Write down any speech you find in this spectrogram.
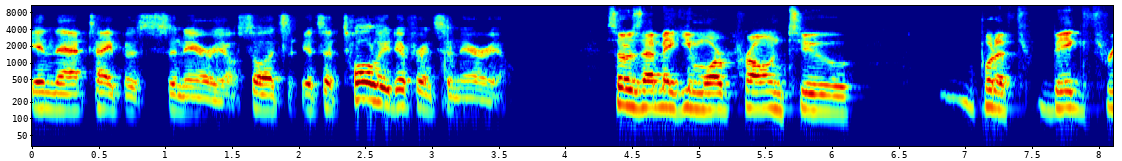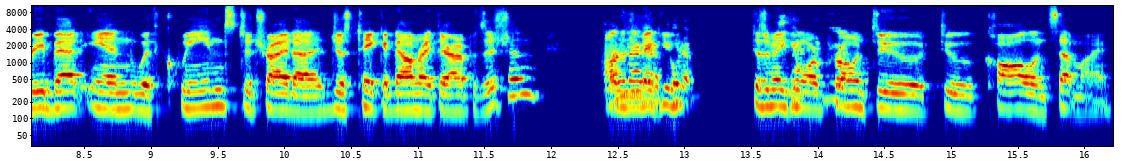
in that type of scenario. So it's it's a totally different scenario. So does that make you more prone to put a th- big three bet in with queens to try to just take it down right there on a position? Or I'm does it make you it. does it make you more a- prone to to call and set mine?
